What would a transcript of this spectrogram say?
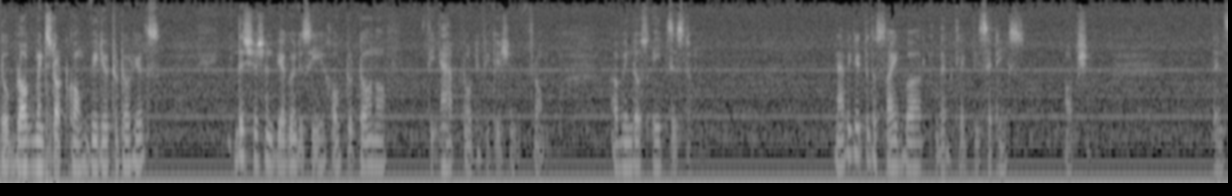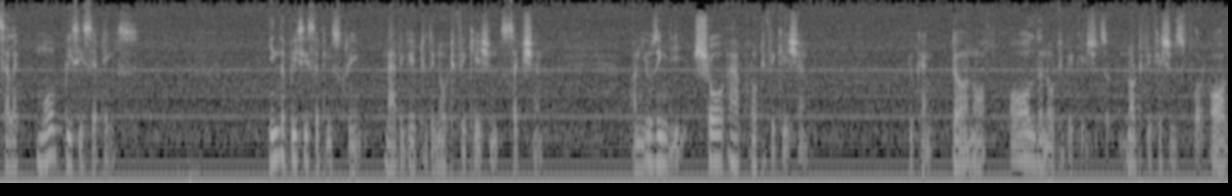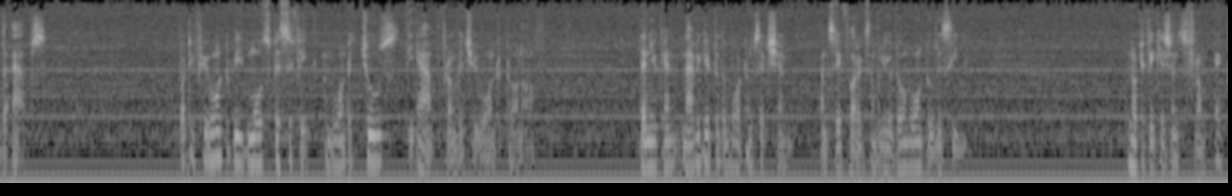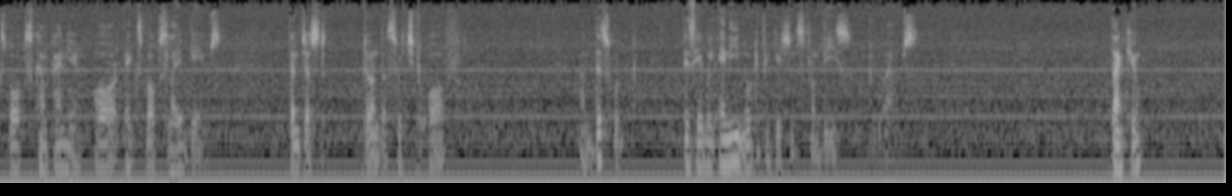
to blogmints.com video tutorials. In this session we are going to see how to turn off the app notification from a Windows 8 system. Navigate to the sidebar and then click the settings option. Then select more PC settings. In the PC settings screen navigate to the notification section and using the show be more specific and want to choose the app from which you want to turn off. Then you can navigate to the bottom section and say for example you don't want to receive notifications from Xbox Companion or Xbox Live Games. Then just turn the switch to off. And this would disable any notification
